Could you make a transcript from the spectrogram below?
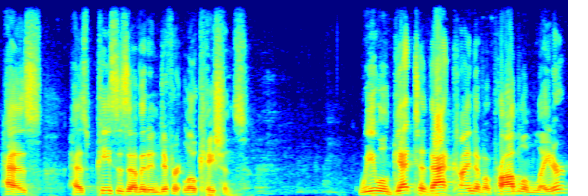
has, has pieces of it in different locations. We will get to that kind of a problem later.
